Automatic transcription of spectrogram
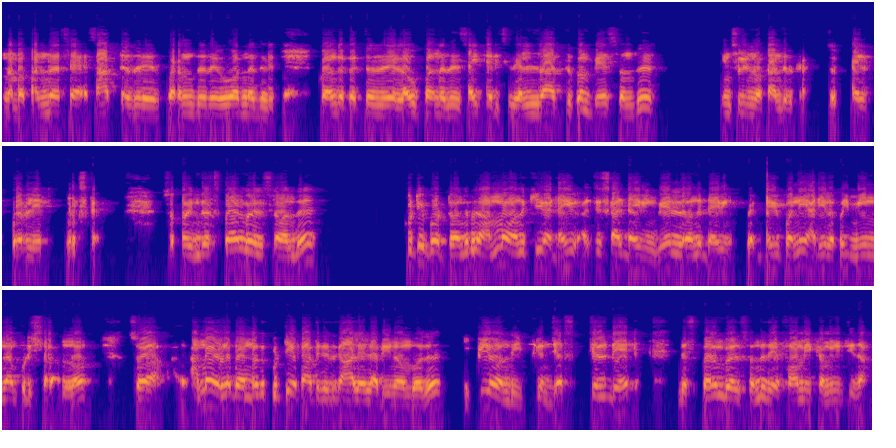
நம்ம பண்ண சாப்பிட்டது பிறந்தது ஓடுனது குழந்தை பெற்றது லவ் பண்ணது சைட் அடிச்சது எல்லாத்துக்கும் பேஸ் வந்து இன்சுலின் உட்காந்துருக்கேன் நெக்ஸ்ட் ஸோ இந்த ஸ்பெர்ம் வேல்ஸ்ல வந்து குட்டி போட்டு வந்து அம்மா வந்து கீழே டைவ் இட்ஸ் கால் டைவிங் வேல்ல வந்து டைவிங் டைவ் பண்ணி அடியில போய் மீன் தான் பிடிச்சி சாப்பிடணும். ஸோ அம்மா உள்ள போகும்போது குட்டியை பார்த்துக்கிறதுக்கு ஆள் இல்லை அப்படின்னும் போது இப்பயும் வந்து இப்பயும் ஜஸ்ட் டில் டேட் இந்த ஸ்பெர்ம் வேல்ஸ் வந்து தே ஃபார்ம் கம்யூனிட்டி தான்.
